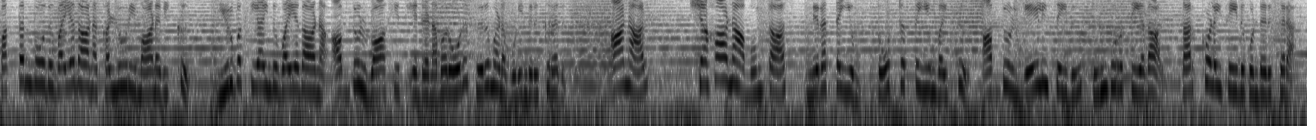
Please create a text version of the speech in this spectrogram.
பத்தொன்பது வயதான கல்லூரி மாணவிக்கு இருபத்தி ஐந்து வயதான அப்துல் வாஹித் என்ற நபரோடு திருமணம் முடிந்திருக்கிறது. ஆனால் ஷஹானா மும்தாஸ் நிறத்தையும் தோற்றத்தையும் வைத்து அப்துல் கேலி செய்து துன்புறுத்தியதால் தற்கொலை செய்து கொண்டிருக்கிறார்.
